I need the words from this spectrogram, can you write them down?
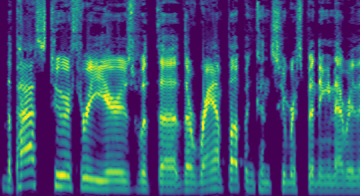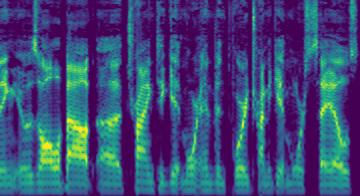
the past two or three years with the the ramp up in consumer spending and everything, it was all about uh, trying to get more inventory, trying to get more sales.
